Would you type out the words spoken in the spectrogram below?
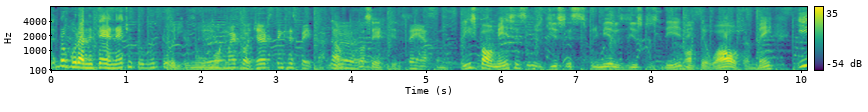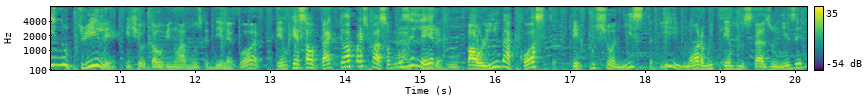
Você procurar na internet, eu tenho muita teoria. Não E o morreu. Michael Jackson tem que respeitar. Não, Eu- com certeza. Tem essa, não. Principalmente esses, os discos, esses primeiros discos dele, Off the Wall também. E no Thriller, que a gente tá ouvindo uma música dele agora, temos que ressaltar que tem uma participação brasileira. o Paulinho da Costa, percussionista, que mora muito tempo nos Estados Unidos, ele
